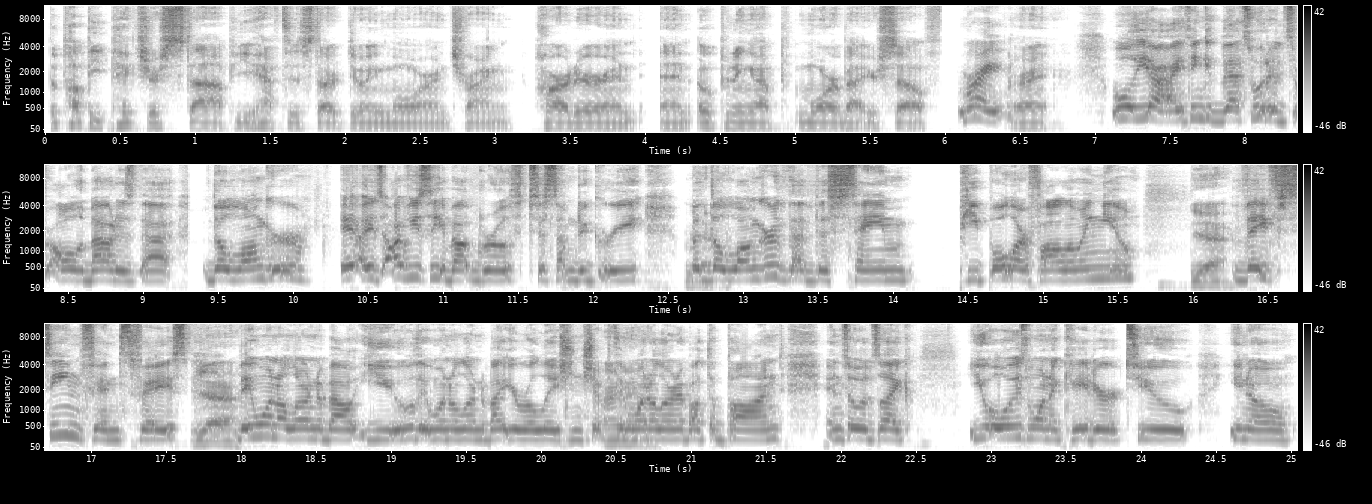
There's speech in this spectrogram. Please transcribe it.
the puppy pictures stop, you have to start doing more and trying harder and and opening up more about yourself, right. right? Well, yeah, I think that's what it's all about is that the longer it's obviously about growth to some degree, but Yeah. the longer that the same people are following you, Yeah, they've seen Finn's face. yeah, They want to learn about you. They want to learn about your relationship. They want to learn about the bond. And so it's like you always want to cater to, you know,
